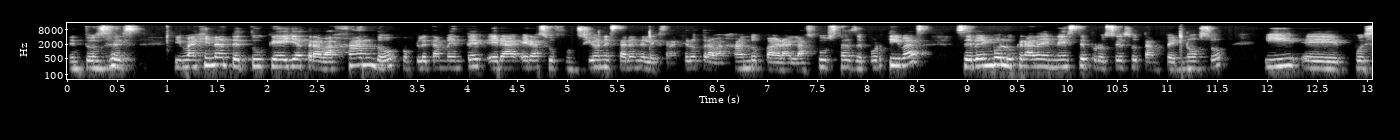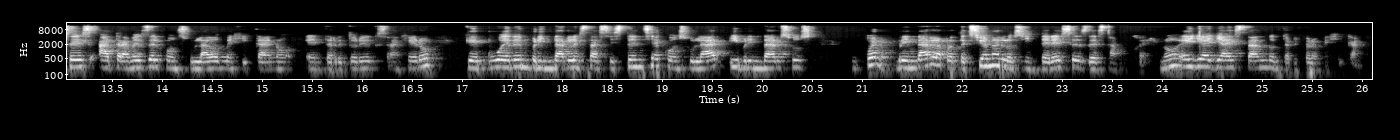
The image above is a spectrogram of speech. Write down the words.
Entonces, imagínate tú que ella trabajando completamente, era, era su función estar en el extranjero trabajando para las justas deportivas, se ve involucrada en este proceso tan penoso y eh, pues es a través del consulado mexicano en territorio extranjero que pueden brindarle esta asistencia consular y brindar sus, bueno, brindar la protección a los intereses de esta mujer, ¿no? Ella ya estando en territorio mexicano.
